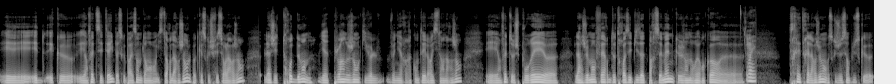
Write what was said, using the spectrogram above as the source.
Et, et, et que et en fait c'est terrible parce que par exemple dans Histoire d'argent, le podcast que je fais sur l'argent, là j'ai trop de demandes. Il y a plein de gens qui veulent venir raconter leur histoire d'argent et en fait je pourrais euh, largement faire deux trois épisodes par semaine que j'en aurais encore euh, Ouais. très très largement parce que je sais en plus qu'il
